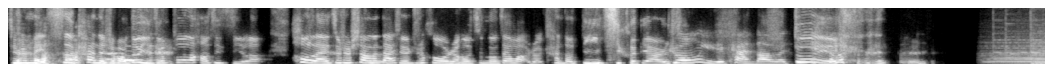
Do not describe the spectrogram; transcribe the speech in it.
就是每次 看的时候都已经播了好几集了。后来就是上了大学之后，然后就能在网上看到第一集和第二集。终于看到了第一对，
